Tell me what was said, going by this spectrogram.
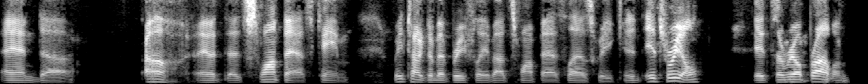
and uh, oh, it, uh, swamp ass came. We talked about briefly about swamp ass last week. It, it's real. It's a real problem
